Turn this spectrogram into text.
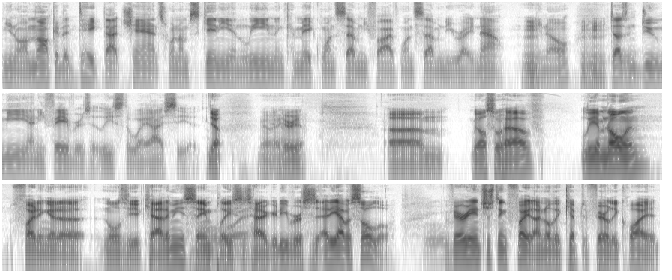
you know, I'm not gonna take that chance when I'm skinny and lean and can make 175, 170 right now. Mm. You know, Mhm. doesn't do me any favors, at least the way I see it. Yep. Yeah, I hear you. Um, we also have Liam Nolan fighting at a Knowlesy Academy, same Oh, place boy. as Haggerty versus Eddie Abasolo. Very interesting fight. I know they kept it fairly quiet.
